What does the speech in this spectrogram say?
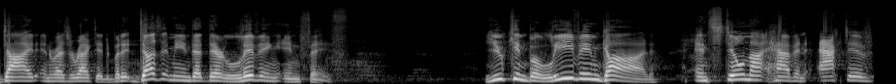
died, and resurrected. But it doesn't mean that they're living in faith. You can believe in God and still not have an active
